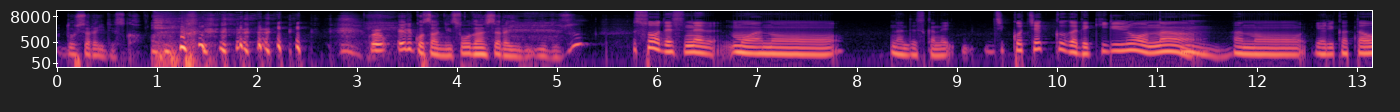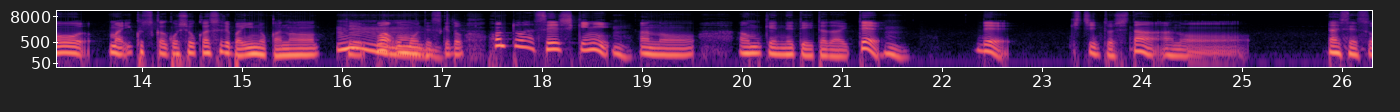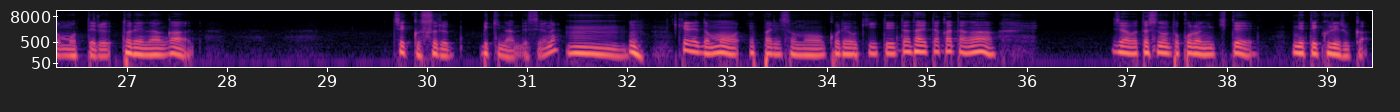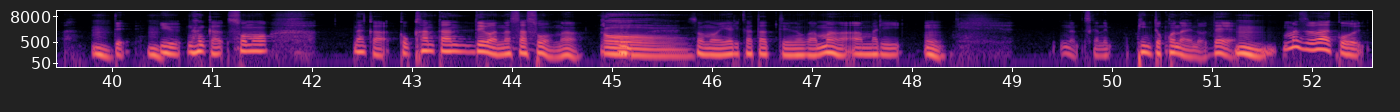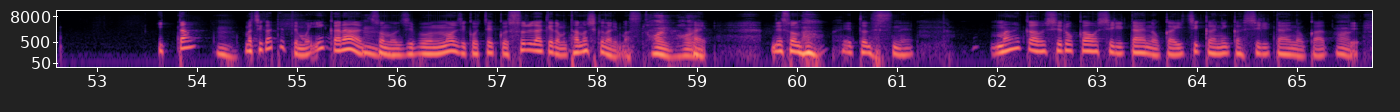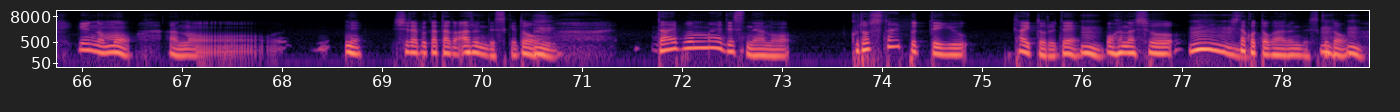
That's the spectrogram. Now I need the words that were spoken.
どうしたらいいですか？これえりこさんに相談したらいいいいです？そうですね。もうあのーなんですかね。自己チェックができるような、うん。あのーやり方を、まあ、いくつかご紹介すればいいのかなっては思うんですけど、本当は正式に、うん。あのー仰向けに寝ていただいて、うんできちんとした、あのーライセンスを持ってるトレーナーがチェックするべきなんですよね。うん。うん。けれどもやっぱりそのこれを聞いていただいた方がじゃあ私のところに来て寝てくれるかうん。っていう、なんかそのなんかこう簡単ではなさそうなあー。そのやり方っていうのがまああんまりうん。なんですかねピンとこないので、うん。まずはこう一旦うん。間違っててもいいから、うん。その自分の自己チェックするだけでも楽しくなります。はいはい、はい、でその えっとですね前か後ろかを知りたいのか1か2か知りたいのかってい。うのも、あのーね調べ方があるんですけど、えだいぶ前ですねあのクロスタイプっていうタイトルでうん。お話をえうん。したことがあるんですけど、うんうん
